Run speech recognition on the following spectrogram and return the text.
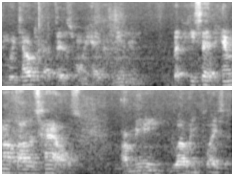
And we talked about this when we had communion, but he said, in my Father's house are many dwelling places.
